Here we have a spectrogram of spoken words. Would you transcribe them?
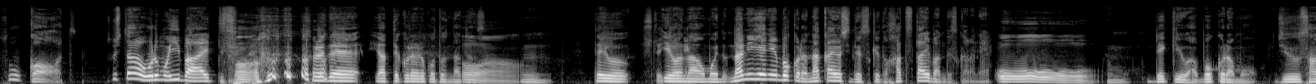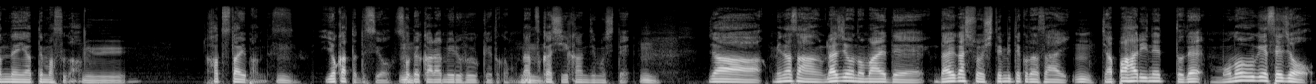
そうかそしたら俺もいいばいって言って、それでやってくれることになったんですよ。うっていう、いろんな思い出、何気に僕ら仲良しですけど、初対バンですからね。おおお、歴は僕らも13年やってますが、初対バンです。良かったですよ。袖から見る風景とかも懐かしい感じもして。うん、じゃあ、皆さん、ラジオの前で大合唱してみてください。うん、ジャパハリネットで、物憂げ施錠。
